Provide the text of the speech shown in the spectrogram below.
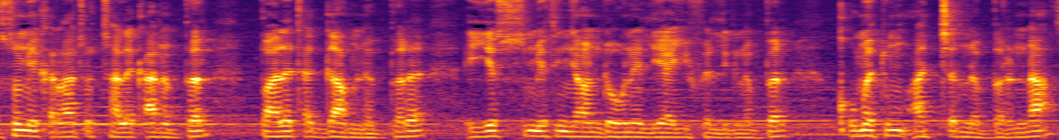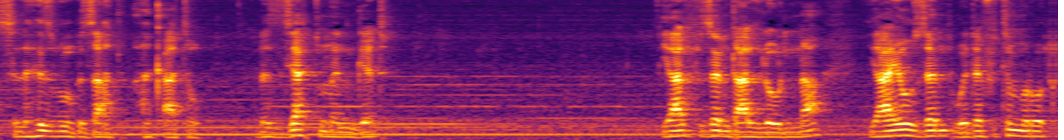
እርሱም የቀራጮች አለቃ ነበር፣ ባለጠጋም ነበረ። ኢየሱስም የትኛው እንደሆነ ሊያይ ይፈልግ ነበር፣ ቁመቱም አጭር ነበርና ስለ ሕዝቡ ብዛት አቃተው። በዚያች መንገድ ያልፍ ዘንድ አለውና ያየው ዘንድ ወደፊትም ሮጦ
